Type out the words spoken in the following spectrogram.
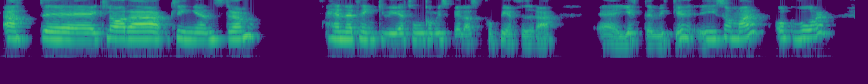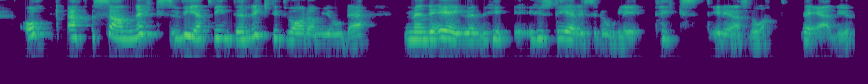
att eh, Klingenström, henne tänker vi att hon kommer spelas på P4 eh, jättemycket i sommar och vår. Och att Sannex vet vi inte riktigt vad de gjorde, men det är ju en hy- hysteriskt rolig text i deras låt. Det är det ju.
